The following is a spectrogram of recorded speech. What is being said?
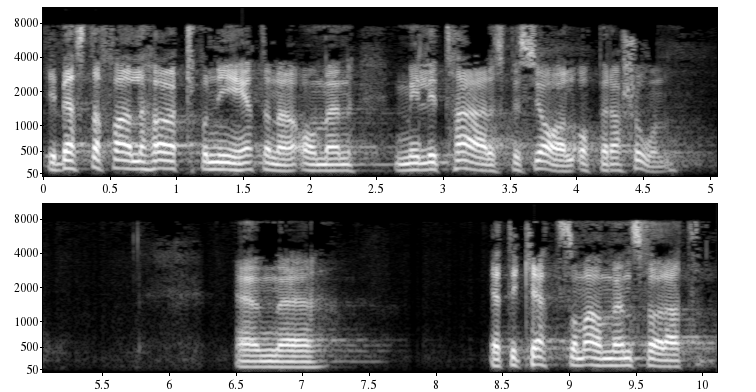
i bästa fall hört på nyheterna om en militär specialoperation. En eh, etikett som används för att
